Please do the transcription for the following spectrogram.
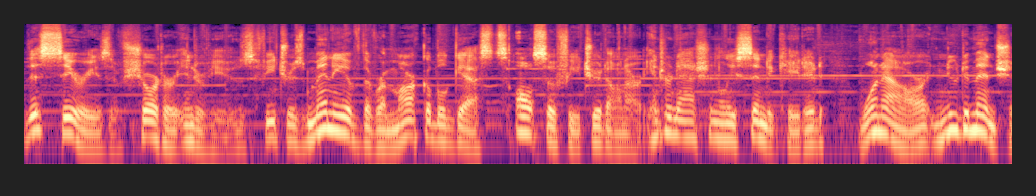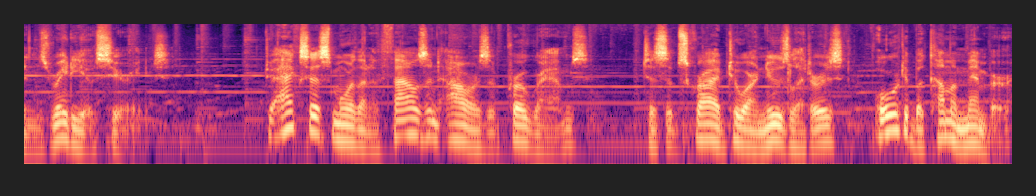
This series of shorter interviews features many of the remarkable guests also featured on our internationally syndicated one hour New Dimensions radio series. To access more than a thousand hours of programs, to subscribe to our newsletters, or to become a member,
